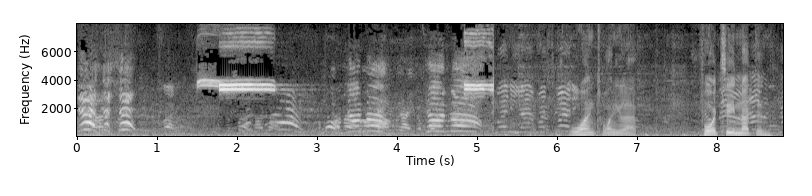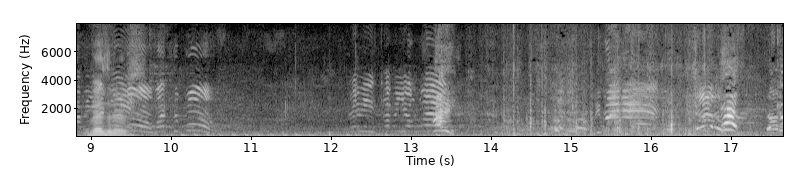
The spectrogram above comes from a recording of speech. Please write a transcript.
Yes, that's it. Time out. Time out. 120 left. 14 nothing. Visitors. Ready. Yes. Let's go.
